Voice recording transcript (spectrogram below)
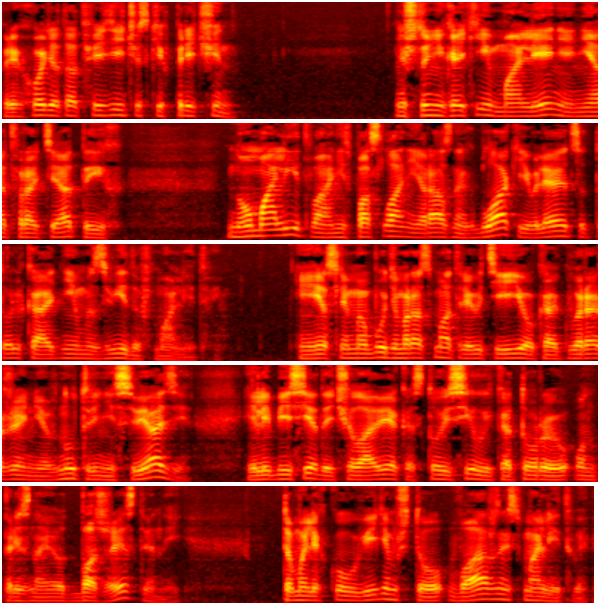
приходят от физических причин, и что никакие моления не отвратят их. Но молитва о неспослании разных благ является только одним из видов молитвы. И если мы будем рассматривать ее как выражение внутренней связи или беседы человека с той силой, которую он признает божественной, то мы легко увидим, что важность молитвы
